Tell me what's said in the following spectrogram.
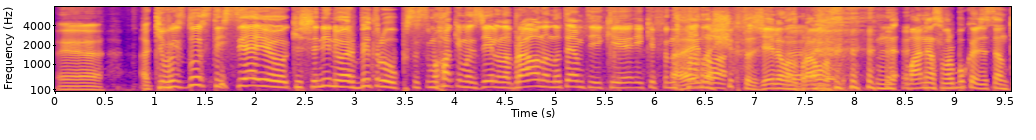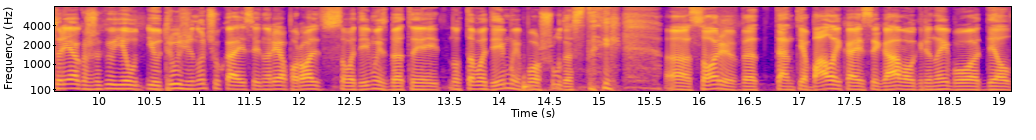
e, akivaizdus teisėjų, kišeninių arbitrų susimokymas Džėliną Brauną nutemti iki, iki finalo. Eina šiktas Džėlinas Braunas. Ne- Man nesvarbu, kad jis ten turėjo kažkokių jau, jautrių žinučių, ką jisai norėjo parodyti su savo dėjimais, bet tai, nu, tavo dėjimai buvo šūdas. Tai, uh, sorry, bet ten tie balai, ką jisai gavo, grinai buvo dėl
